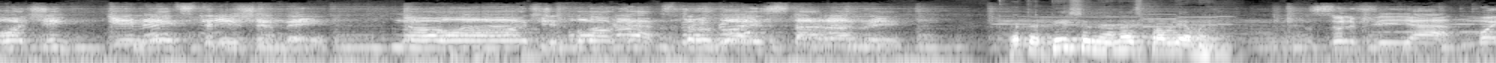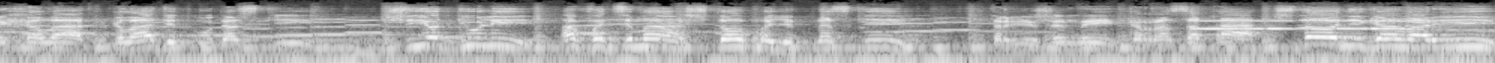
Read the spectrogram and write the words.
очень иметь три жены, но очень плохо с другой стороны. Это песенная, она с проблемой. Зульфия мой халат гладит у доски, Шьет гюли, а Фатима штопает носки. Три жены красота, что не говори,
